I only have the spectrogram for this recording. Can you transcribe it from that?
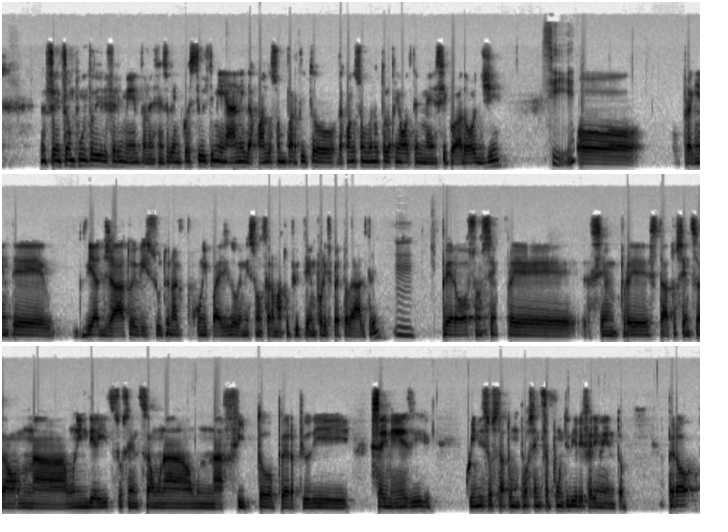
senza, un punto di riferimento, nel senso che in questi ultimi anni, da quando sono partito, da quando sono venuto la prima volta in Messico ad oggi, sì. ho, ho praticamente viaggiato e vissuto in alcuni paesi dove mi sono fermato più tempo rispetto ad altri, mm. però sono sempre, sempre stato senza una, un indirizzo, senza una, un affitto per più di sei mesi, quindi sono stato un po' senza punti di riferimento, però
